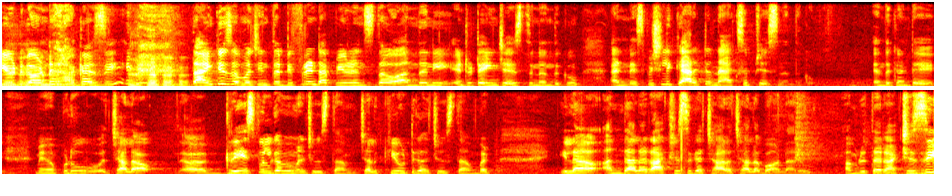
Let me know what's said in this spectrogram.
క్యూట్గా ఉండే రాకాసి. థ్యాంక్ యూ సో మచ్ ఇంత డిఫరెంట్ అపియరెన్స్తో అందరినీ ఎంటర్టైన్ చేస్తున్నందుకు అండ్ ఎస్పెషల్లీ క్యారెక్టర్ని యాక్సెప్ట్ చేసినందుకు. ఎందుకంటే మేము ఎప్పుడు చాలా గ్రేస్ఫుల్గా మిమ్మల్ని చూస్తాం చాలా క్యూట్గా చూస్తాం బట్ ఇలా అందాల రాక్షసిగా చాలా చాలా బాగున్నారు. అమృత రాక్షసి.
